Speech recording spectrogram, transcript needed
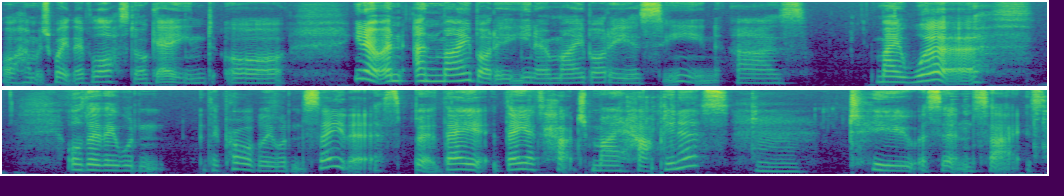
or how much weight they've lost or gained or you know and and my body you know my body is seen as my worth although they wouldn't they probably wouldn't say this but they they attach my happiness to a certain size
